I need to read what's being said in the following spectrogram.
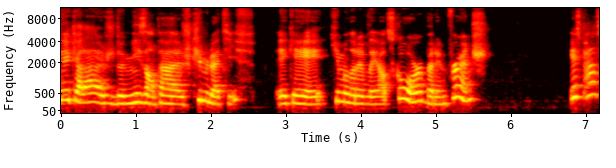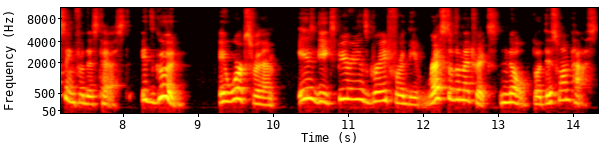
décalage de mise en page cumulatif, aka cumulative layout score, but in French, is passing for this test. It's good. It works for them. Is the experience great for the rest of the metrics? No, but this one passed.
